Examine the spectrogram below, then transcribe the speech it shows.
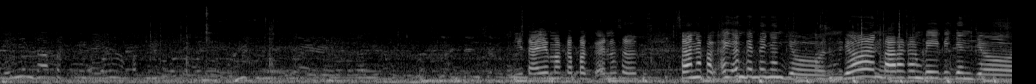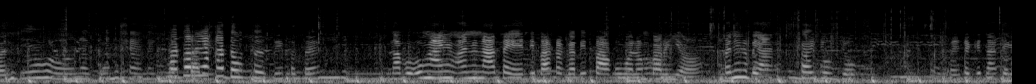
Ganyan dapat. Ayun, kasi Hindi tayo makapag ano sa sana pag ay ang ganda niyan John. John, para kang baby diyan John. Oo, nag-ano siya, nag Mabarya ka daw to dito te. Nabuo nga yung ano natin, 'di ba? Kagabi pa ako walang baryo. Kanino ba yan? Kay Jojo. Sa sakit natin.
